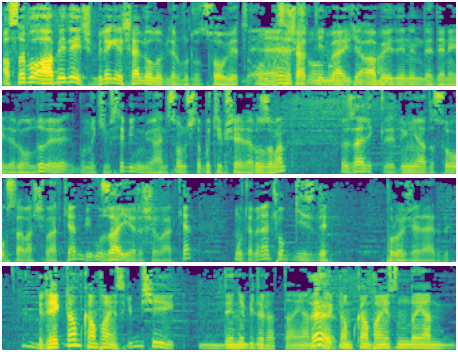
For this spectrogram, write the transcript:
Aslında bu ABD için bile geçerli olabilir. Burada Sovyet olması Evet, şart değil. Belki. ABD'nin de deneyleri oldu ve bunu kimse bilmiyor. Hani sonuçta bu tip şeyler o zaman özellikle dünyada soğuk savaş varken bir uzay yarışı varken muhtemelen çok gizli projelerdi. Bir reklam kampanyası gibi bir şey denebilir hatta. Yani Evet. reklam kampanyasında yani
